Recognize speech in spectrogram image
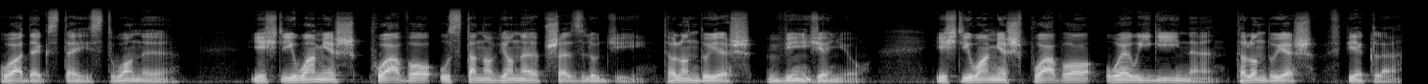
Ładek z tej strony. Jeśli łamiesz prawo ustanowione przez ludzi, to lądujesz w więzieniu. Jeśli łamiesz prawo religijne, to lądujesz w piekle.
